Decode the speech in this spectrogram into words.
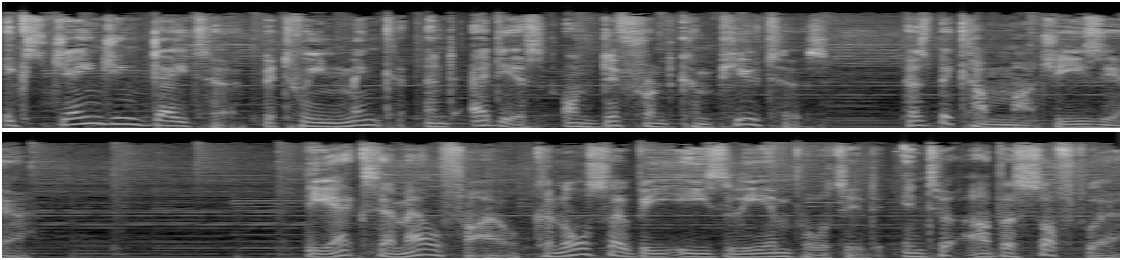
exchanging data between Mync and Edius on different computers has become much easier. The XML file can also be easily imported into other software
